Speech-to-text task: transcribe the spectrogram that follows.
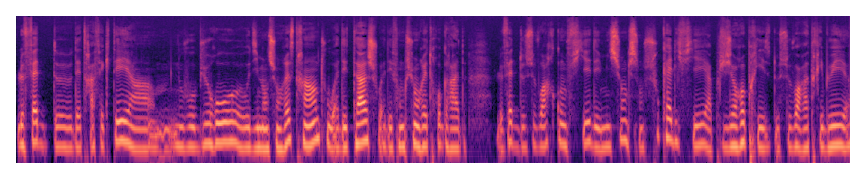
le fait d'être affecté à un nouveau bureau aux dimensions restreintes ou à des tâches ou à des fonctions rétrogrades, le fait de se voir confier des missions qui sont sous-qualifiées à plusieurs reprises, de se voir attribuer euh,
